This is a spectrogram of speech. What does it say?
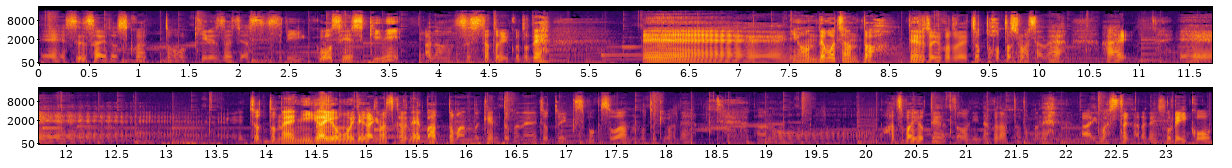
えー、スーサイドスクワット、キルザジャスティスリーグを正式にアナウンスしたということで、えー、日本でもちゃんと出るということで、ちょっとほっとしましたね。はい。えー、ちょっとね、苦い思い出がありますからね、バットマンの件とかね、ちょっと Xbox One の時はね、あのー発売予定だったのになくなったとかね、ありましたからね、それ以降、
